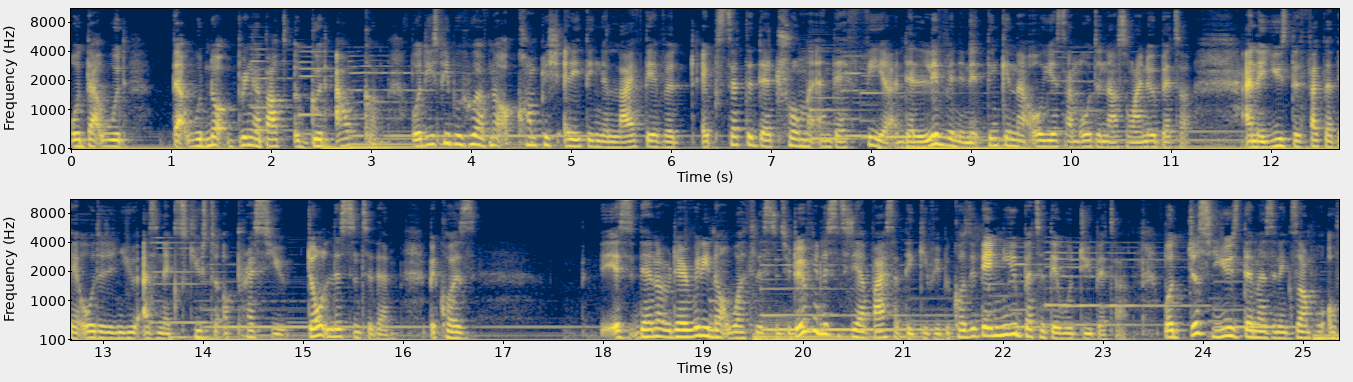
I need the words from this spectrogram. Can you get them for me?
or that would that would not bring about a good outcome. But these people who have not accomplished anything in life, they've accepted their trauma and their fear and they're living in it, thinking that, oh, yes, I'm older now, so I know better. And they use the fact that they're older than you as an excuse to oppress you. Don't listen to them because it's they're not they're really not worth listening to. Don't even listen to the advice that they give you because if they knew better, they would do better. But just use them as an example of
